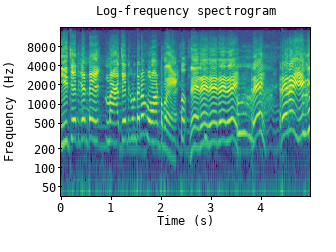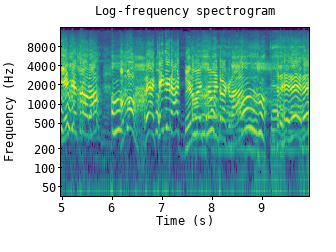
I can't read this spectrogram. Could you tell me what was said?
ఈ చేతి కంటే నా చేతికి ఉంటేనే బాగుంటది రే రే రే రే రే రే రే రే ఏం ఏం చేస్తున్నావురా అమ్మో రే చెయ్యిరా వేణు వయసు ఏంట్రా అక్కడ రే రే రే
